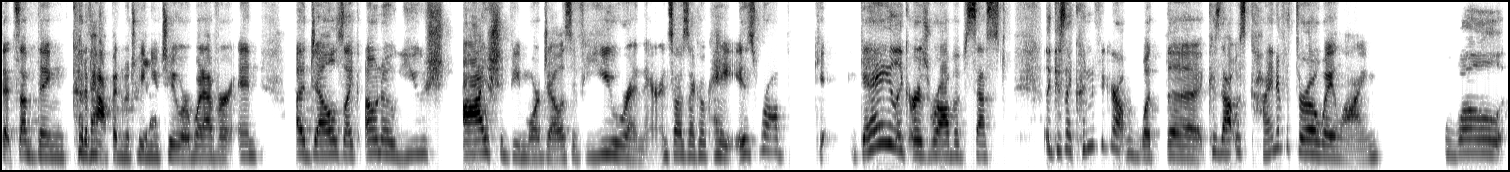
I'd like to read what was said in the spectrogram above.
that something could have happened between you two or whatever. And Adele's like oh no you sh- I should be more jealous if you were in there. And so I was like okay is Rob gay? Like or is Rob obsessed? Like cuz I couldn't figure out what the cuz that was kind of a throwaway line. Well,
